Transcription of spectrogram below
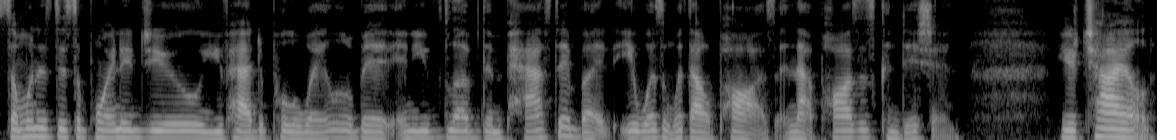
someone has disappointed you, you've had to pull away a little bit and you've loved them past it, but it wasn't without pause, and that pause is condition. Your child,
